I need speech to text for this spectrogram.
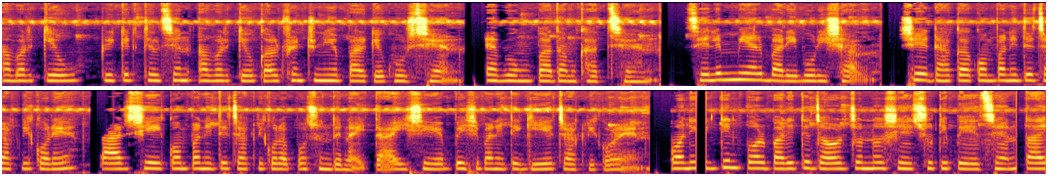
আবার কেউ ক্রিকেট খেলছেন, আবার কেউ গার্লফ্রেন্ড নিয়ে পার্কে ঘুরছেন এবং বাদাম খাচ্ছেন। সেলিম মিয়ার বাড়ি বরিশাল। সে ঢাকা কোম্পানিতে চাকরি করে। তার সেই কোম্পানিতে চাকরি করা পছন্দ নাই, তাই সে বেশি পানিতে গিয়ে চাকরি করেন। অনেকদিন পর বাড়িতে যাওয়ার জন্য সে ছুটি পেয়েছেন, তাই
